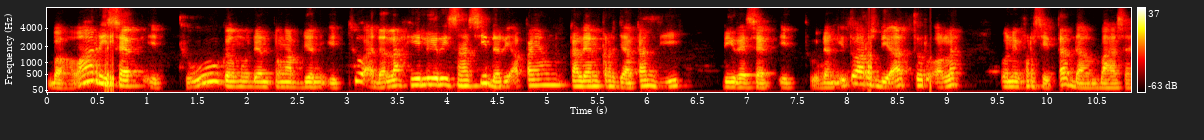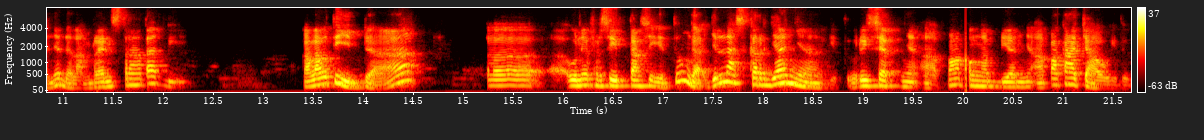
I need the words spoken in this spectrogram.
Bahwa riset itu, kemudian pengabdian itu adalah hilirisasi dari apa yang kalian kerjakan di di riset itu. Dan itu harus diatur oleh universitas dalam bahasanya dalam Renstra tadi. Kalau tidak, eh, universitas itu nggak jelas kerjanya gitu. Risetnya apa pengabdiannya apa kacau gitu.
